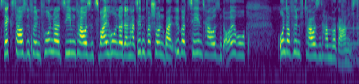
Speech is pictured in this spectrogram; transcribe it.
6.500, 7.200, dann sind wir schon bei über 10.000 Euro. Unter 5.000 haben wir gar nichts.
